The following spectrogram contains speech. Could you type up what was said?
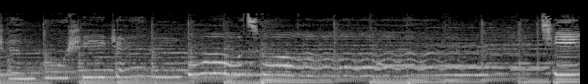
城故事真不错，亲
